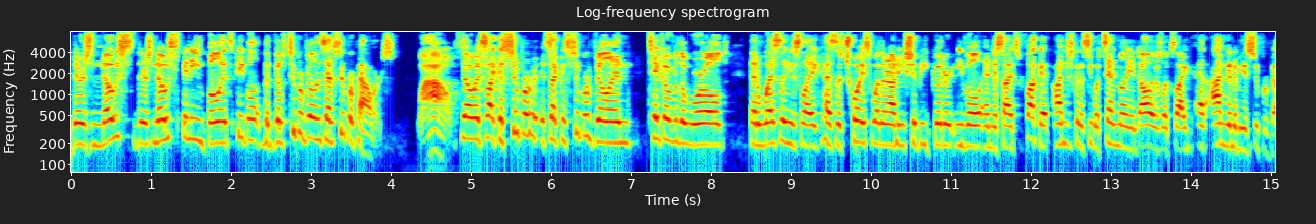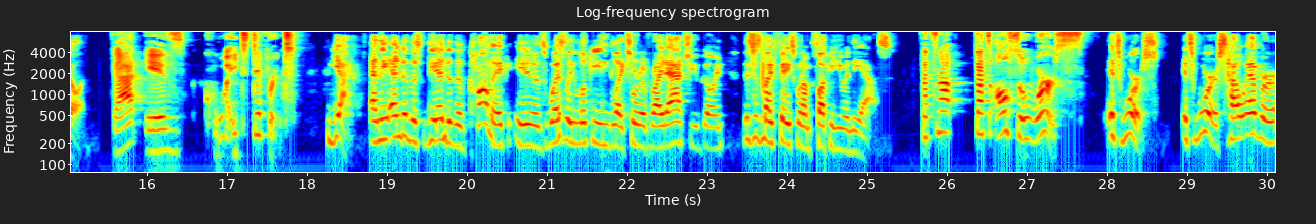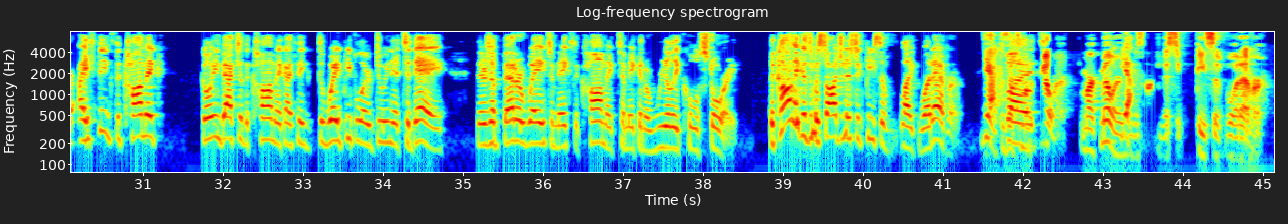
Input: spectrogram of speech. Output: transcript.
There's no there's no spinning bullets. People the super villains have superpowers. Wow. So it's like a super it's like a super villain take over the world. Then Wesley's like has the choice whether or not he should be good or evil and decides, fuck it, I'm just gonna see what ten million dollars looks like and I'm gonna be a super villain. That is quite different. Yeah. And the end of the the end of the comic is Wesley looking like sort of right at you, going, This is my face when I'm fucking you in the ass. That's not that's also worse. It's worse. It's worse. However, I think the comic, going back to the comic, I think the way people are doing it today, there's a better way to make the comic to make it a really cool story. The comic is a misogynistic piece of like whatever. Yeah, because that's Mark Miller. Mark Miller is Yeah. a misogynistic piece of whatever.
